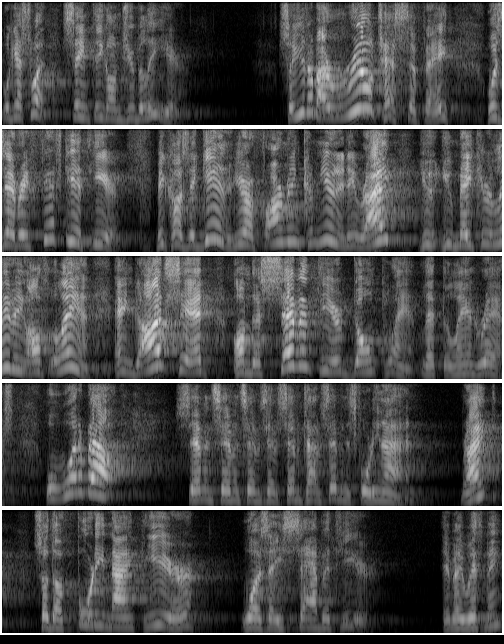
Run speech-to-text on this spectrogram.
Well, guess what? Same thing on Jubilee year. So you talk about real test of faith was every 50th year. Because again, if you're a farming community, right? You, you make your living off the land. And God said, on the seventh year, don't plant, let the land rest. Well, what about seven, seven, seven, seven, seven times seven is 49, right? So the 49th year was a Sabbath year. Everybody with me?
